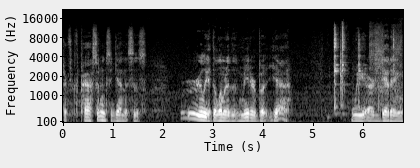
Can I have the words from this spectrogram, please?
check for capacitance. Again, this is really at the limit of the meter, but yeah, we are getting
